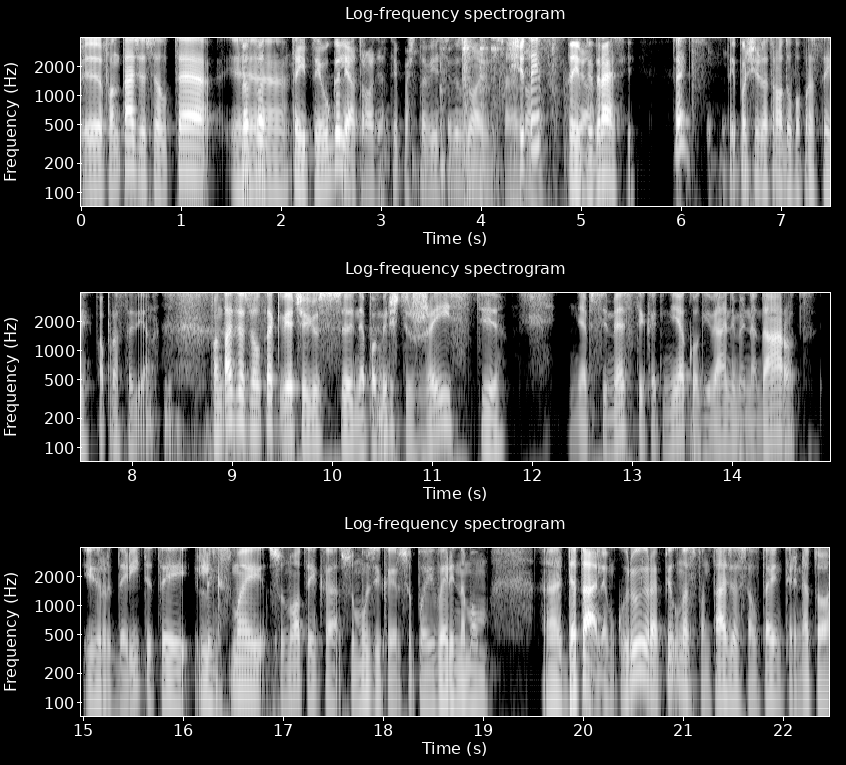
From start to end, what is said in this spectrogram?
e, Fantazijos LT. Bet va, taip, tai jau gali atrodyti, taip aš tave įsivaizduoju. Šitaip? Taip, tai drąsiai. Taip, taip aš ir atrodau paprastai, paprastą dieną. Fantazijos LT kviečia jūs nepamiršti žaisti, neapsimesti, kad nieko gyvenime nedarot ir daryti tai linksmai, su nuotaika, su muzika ir su paįvairinamom E, detalėm, kurių yra pilnas fantazijos LT interneto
